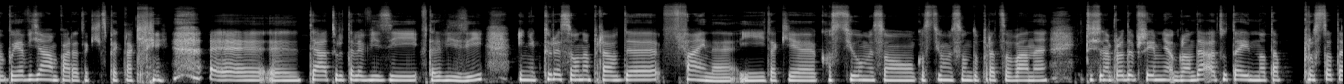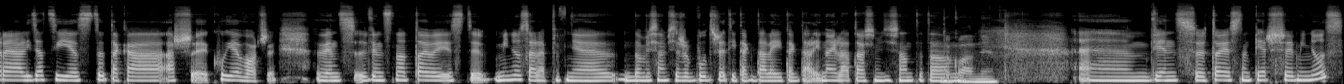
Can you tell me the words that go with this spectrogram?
y, bo ja widziałam parę takich spektakli e, e, teatru telewizji w telewizji i niektóre są naprawdę fajne i takie kostiumy są, kostiumy są dopracowane i to się naprawdę przyjemnie ogląda, a tutaj no ta prostota realizacji jest taka aż kuje w oczy, więc, więc no to jest minus, ale pewnie domyślam się, że budżet i tak dalej, i tak dalej. No i lata 80. to... Dokładnie. Em, Więc to jest ten pierwszy minus.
